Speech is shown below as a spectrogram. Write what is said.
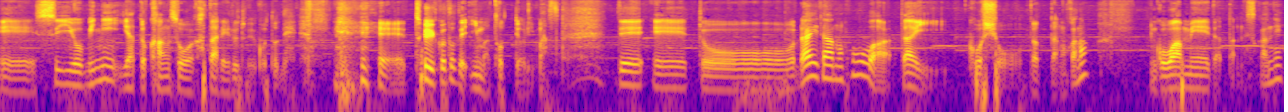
えー、水曜日にやっと感想が語れるということで ということで今撮っております。で、えっ、ー、と、ライダーの方は第5章だったのかな ?5 話目だったんですかね。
